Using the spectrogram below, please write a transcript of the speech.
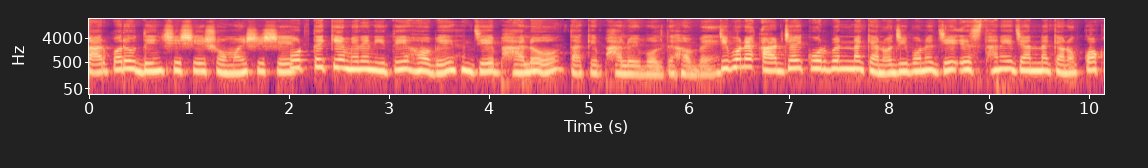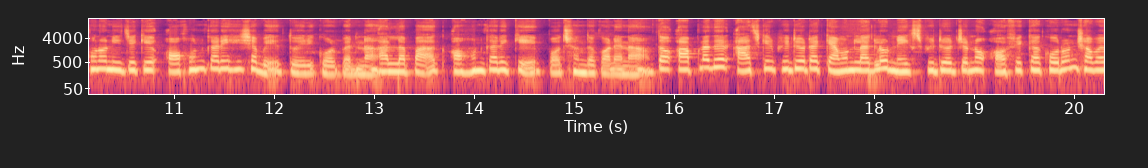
তারপরেও দিন শেষে, সময় শেষে প্রত্যেককে মেনে নিতেই হবে যে ভালো তাকে ভালোই বলতে হবে। জীবনে আর যাই করবেন না কেন, জীবনে যে স্থানে যান না কেন, কখনো নিজেকে অহংকারী হিসাবে তৈরি করবেন না। আল্লাহ পাক অহংকারীকে পছন্দ করে না। তো আপনাদের আজকের ভিডিওটা কেমন লাগল? নেক্সট ভিডিওর জন্য অপেক্ষা করুন। সবাই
